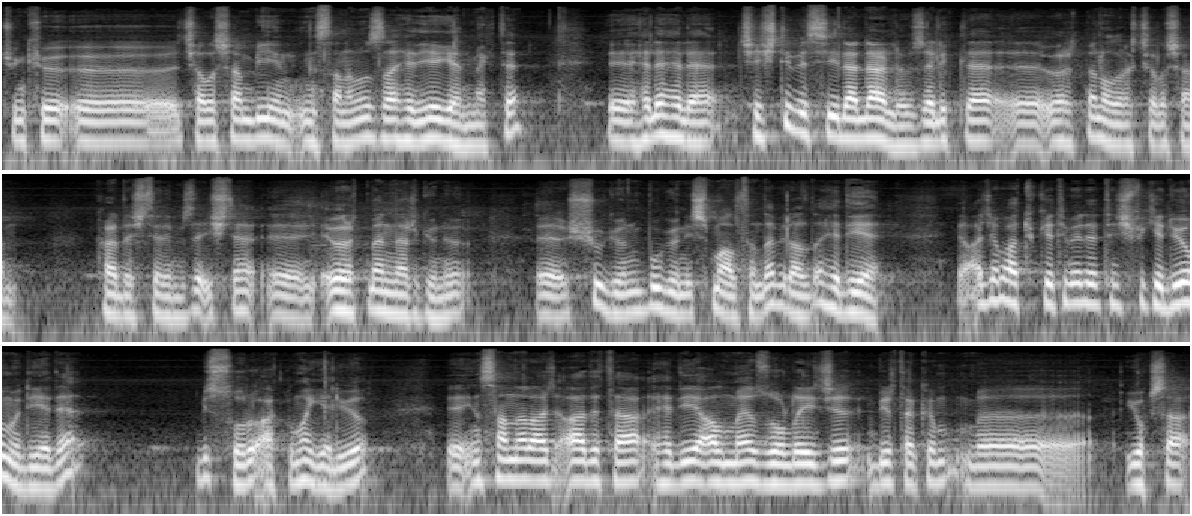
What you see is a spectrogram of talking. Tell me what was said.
Çünkü e, çalışan bir insanımıza hediye gelmekte. E, hele hele çeşitli vesilelerle özellikle e, öğretmen olarak çalışan kardeşlerimize işte e, öğretmenler günü, e, şu gün, bugün ismi altında biraz da hediye. E, acaba tüketime de teşvik ediyor mu diye de bir soru aklıma geliyor. E, insanlara adeta hediye almaya zorlayıcı bir takım e, yoksa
